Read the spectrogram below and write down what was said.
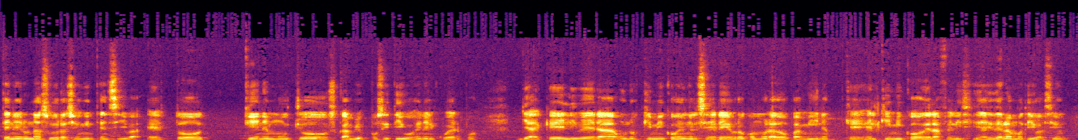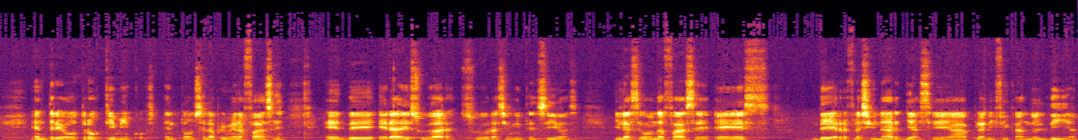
tener una sudoración intensiva. Esto tiene muchos cambios positivos en el cuerpo, ya que libera unos químicos en el cerebro como la dopamina, que es el químico de la felicidad y de la motivación, entre otros químicos. Entonces la primera fase es de, era de sudar, sudoración intensivas, y la segunda fase es de reflexionar, ya sea planificando el día,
